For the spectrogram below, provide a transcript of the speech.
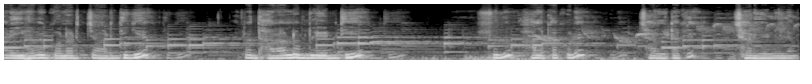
আর এইভাবে গলার চারদিকে একটা ধারালো ব্লেড দিয়ে শুধু হালকা করে ছালটাকে ছাড়িয়ে নিলাম।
